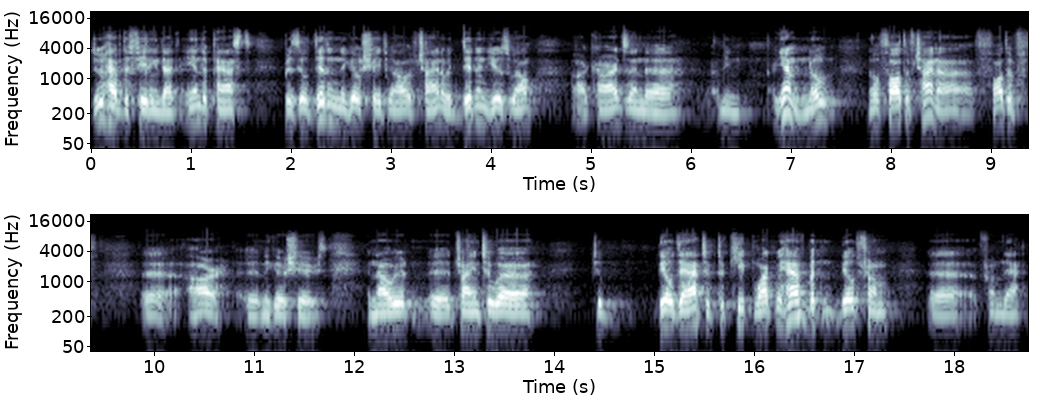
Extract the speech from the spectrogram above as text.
do have the feeling that in the past, Brazil didn't negotiate well with China. We didn't use well our cards. And uh, I mean, again, no, no fault of China, uh, fault of uh, our uh, negotiators. And now we're trying to, to build that, to, to keep what we have, but build from, from that.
